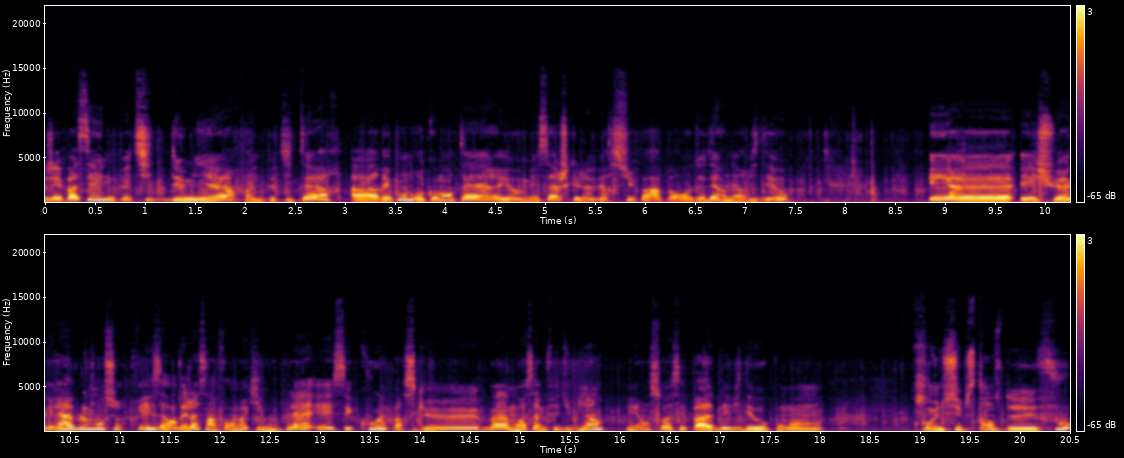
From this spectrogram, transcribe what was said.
j'ai passé une petite demi-heure, enfin une petite heure à répondre aux commentaires et aux messages que j'avais reçus par rapport aux deux dernières vidéos. Et, euh, et je suis agréablement surprise. Alors déjà c'est un format qui vous plaît et c'est cool parce que bah, moi ça me fait du bien. Et en soi c'est pas des vidéos un- qui ont une substance de fou.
